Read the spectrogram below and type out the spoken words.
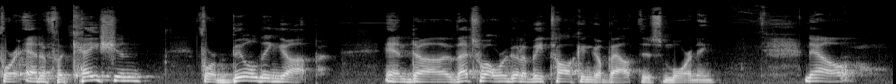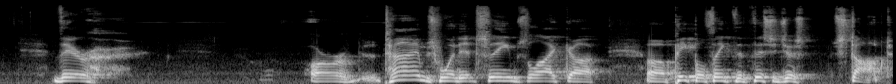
for edification, for building up. And uh, that's what we're going to be talking about this morning. Now, there are times when it seems like uh, uh, people think that this is just stopped.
